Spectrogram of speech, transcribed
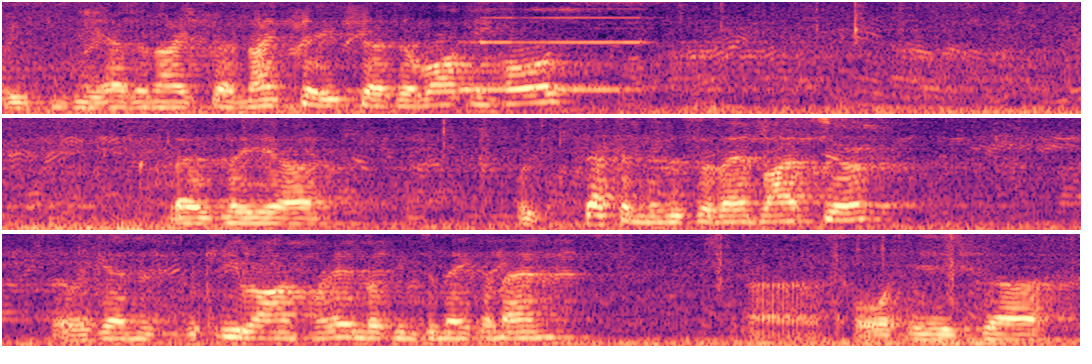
Recently had a nice uh, ninth place as a rocking horse. Leslie uh, was second in this event last year. So again, this is a key round for him, looking to make amends uh, for his uh,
